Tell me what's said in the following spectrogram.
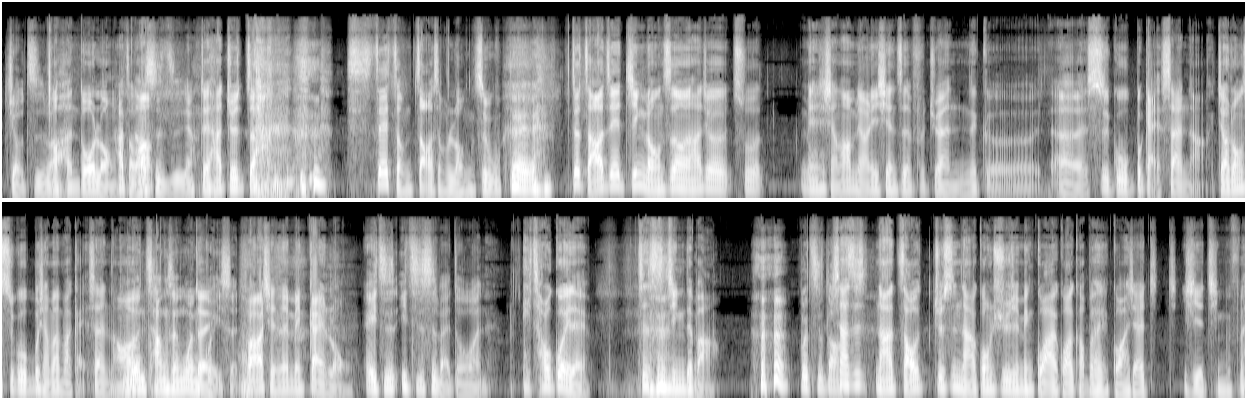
九只吧？哦，很多龙，他找到四只这样。对，他就找 这种找什么龙珠？对，就找到这些金龙之后，他就说没想到苗栗县政府居然那个呃事故不改善啊，交通事故不想办法改善，然后问苍生问鬼神，花钱在那边盖龙，一只一只四百多万，哎、欸，超贵的。这是金的吧？不知道。下次拿凿，就是拿工具这边刮一刮，搞不好可以刮下一些金粉。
